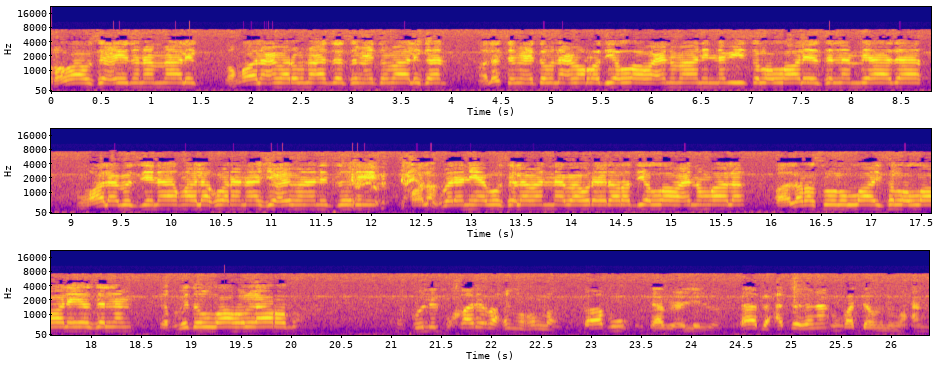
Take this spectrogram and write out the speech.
رواه سعيد عن مالك وقال عمر بن عز سمعت مالكا. قال سمعت ابن عمر رضي الله عنهما عن النبي صلى الله عليه وسلم بهذا. قال أبو الزناد قال أخبرنا شعيب عن الزهري قال أخبرني أبو سلمة أن أبا هريرة رضي الله عنه قال قال رسول الله صلى الله عليه وسلم يقبض الله الأرض. يقول البخاري رحمه الله باب تابع للباب. تابع حدثنا مقدم بن محمد.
